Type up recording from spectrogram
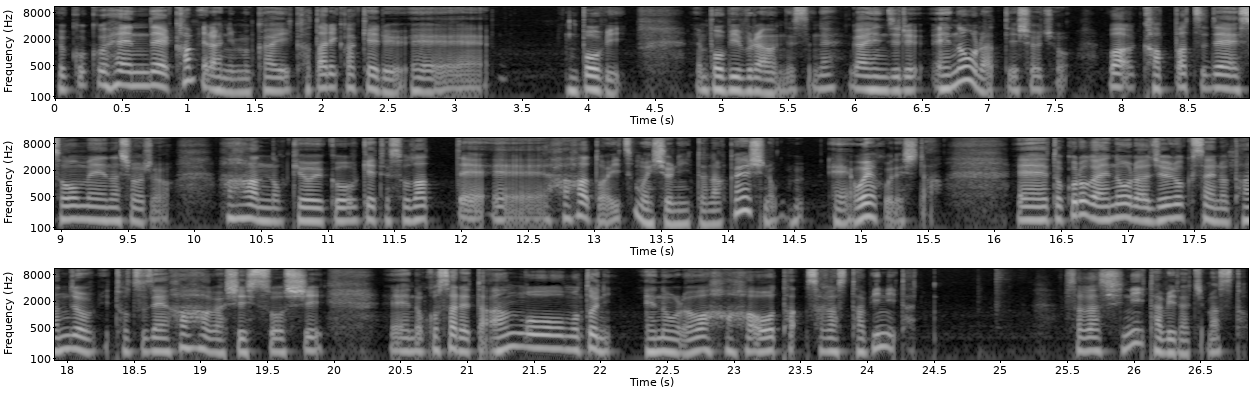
予告編でカメラに向かい語りかける、えー、ボビー、ボビー・ブラウンですね、が演じるエノーラっていう少女は活発で聡明な少女。母の教育を受けて育って、えー、母とはいつも一緒にいた仲良しの、えー、親子でした。えー、ところがエノーラは16歳の誕生日、突然母が失踪し、え残された暗号をもとにエノーラは母を探す旅に探しに旅立ちますと。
